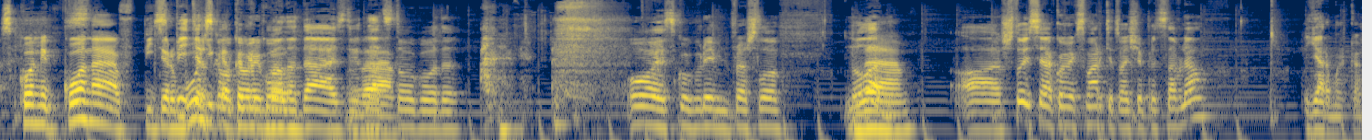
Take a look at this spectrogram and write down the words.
с комик-кона в Петербурге, который был. да, с 19 года. Ой, сколько времени прошло. Ну ладно. А что из себя комикс-маркет вообще представлял? Ярмарка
